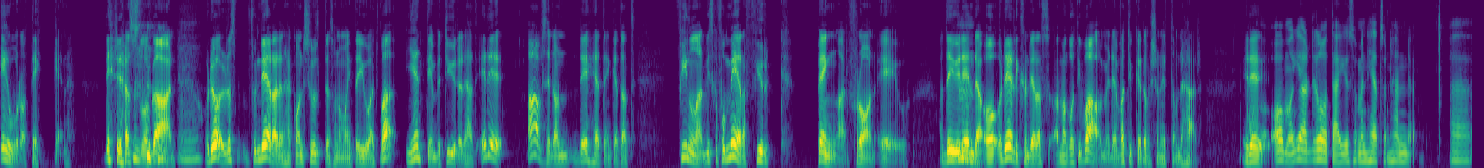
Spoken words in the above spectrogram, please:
eurotecken. Det är deras slogan. Och då, då funderar den här konsulten som de har intervjuat, vad egentligen betyder det här? Är det avsett om det helt enkelt att Finland, vi ska få mera fyrkpengar från EU? Att det är ju det enda, och, och det är liksom deras, att man går till val med det. Vad tycker du Jeanette om det här? Är det, Och, och, ja, det låter ju som en helt sån här äh,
